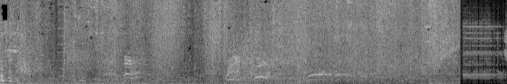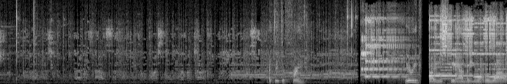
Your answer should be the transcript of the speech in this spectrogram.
I think the French. There we go. I understand that you want the wild,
